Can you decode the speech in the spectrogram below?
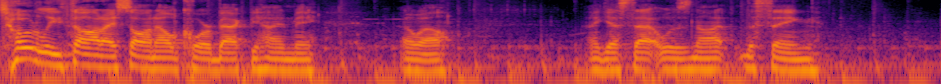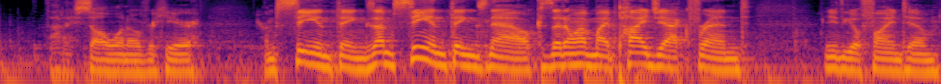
totally thought I saw an Elcor back behind me. Oh well. I guess that was not the thing. Thought I saw one over here. I'm seeing things. I'm seeing things now because I don't have my Pyjack friend. I need to go find him.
